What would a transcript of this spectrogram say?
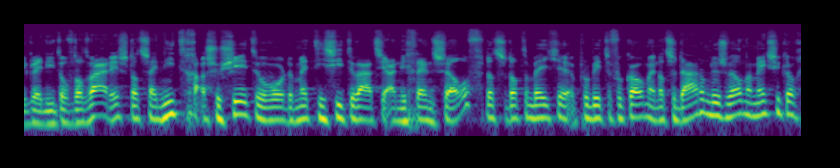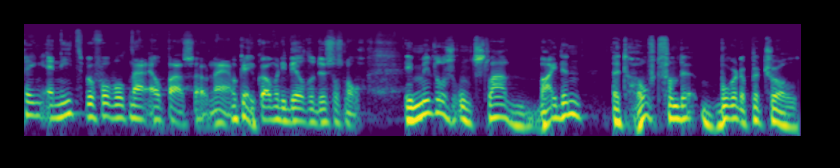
ik weet niet of dat waar is... dat zij niet geassocieerd wil worden met die situatie aan die grens zelf. Dat ze dat een beetje probeert te voorkomen. En dat ze daarom dus wel naar Mexico ging... en niet bijvoorbeeld naar El Paso. Nou ja, okay. nu komen die beelden dus alsnog. Inmiddels ontslaat Biden het hoofd van de Border Patrol.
